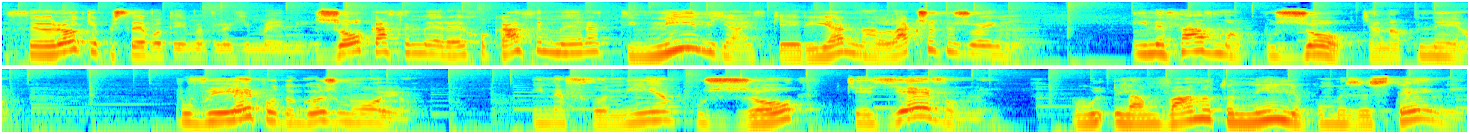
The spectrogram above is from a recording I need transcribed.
Θεωρώ και πιστεύω ότι είμαι ευλογημένη. Ζω κάθε μέρα, έχω κάθε μέρα την ίδια ευκαιρία να αλλάξω τη ζωή μου. Είναι θαύμα που ζω και αναπνέω. Που βλέπω τον κόσμο όλο. Είναι αυθονία που ζω και γεύομαι. Που λαμβάνω τον ήλιο που με ζεσταίνει,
